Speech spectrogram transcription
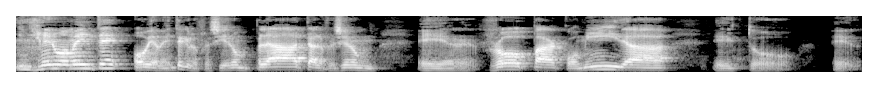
ingenuamente, obviamente que le ofrecieron plata, le ofrecieron eh, ropa, comida, esto, eh,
